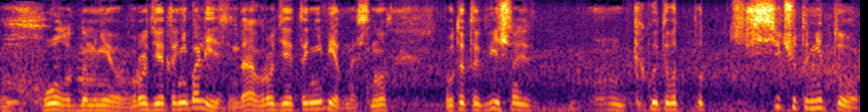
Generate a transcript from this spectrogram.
холодно мне. Вроде это не болезнь, да, вроде это не бедность, но вот это вечно какой-то вот, вот все что-то не то.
